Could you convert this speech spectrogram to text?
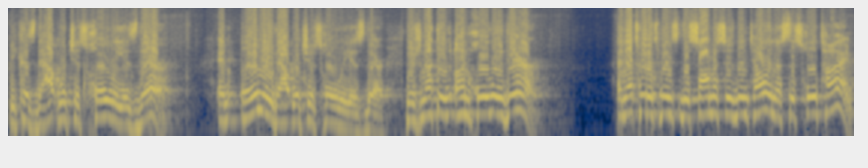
Because that which is holy is there. And only that which is holy is there. There's nothing unholy there. And that's what it's been, the psalmist has been telling us this whole time.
